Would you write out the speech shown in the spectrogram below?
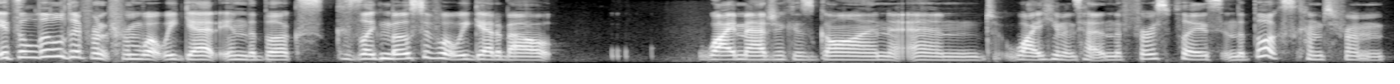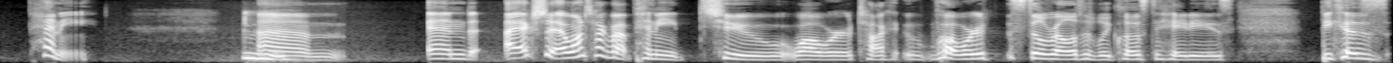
it's a little different from what we get in the books because like most of what we get about why magic is gone and why humans had in the first place in the books comes from Penny. Mhm. Um, and I actually I want to talk about Penny too while we're talking while we're still relatively close to Hades, because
